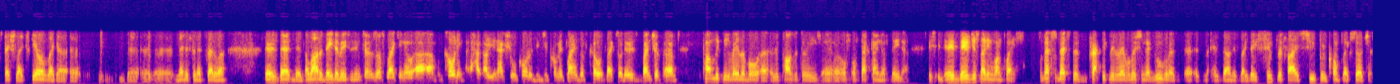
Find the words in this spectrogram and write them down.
specialized skills like a, a, a, a medicine, etc there's that, a lot of databases in terms of like you know uh, um, coding. How, are you an actual coder? Did you commit lines of code? Like so, there is a bunch of um, publicly available uh, repositories uh, of of that kind of data. It's, it, they're just not in one place. So that's that's the practically the revolution that Google has uh, has done. Is like they simplify super complex searches.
